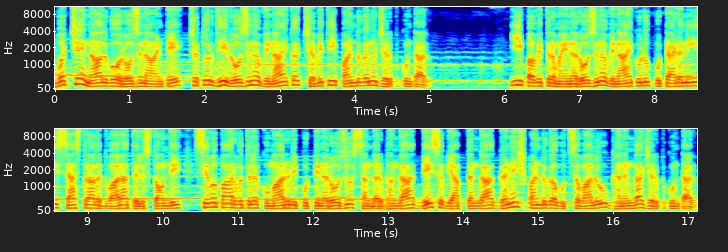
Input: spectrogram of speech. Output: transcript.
వచ్చే నాలుగో రోజున అంటే చతుర్థి రోజున వినాయక చవితి పండుగను జరుపుకుంటారు. ఈ పవిత్రమైన రోజున వినాయకుడు పుట్టాడని శాస్త్రాల ద్వారా తెలుస్తోంది. శివపార్వతుల కుమారుడి పుట్టినరోజు సందర్భంగా దేశవ్యాప్తంగా గణేష్ పండుగ ఉత్సవాలు ఘనంగా జరుపుకుంటారు.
